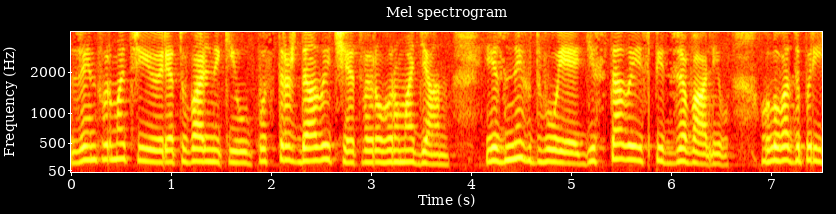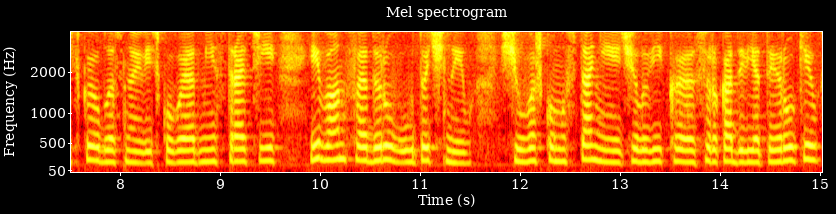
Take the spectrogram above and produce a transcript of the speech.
За інформацією рятувальників, постраждали четверо громадян. Із них двоє дістали із під завалів. Голова Запорізької обласної військової адміністрації Іван Федоров уточнив, що у важкому стані чоловік 49 років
